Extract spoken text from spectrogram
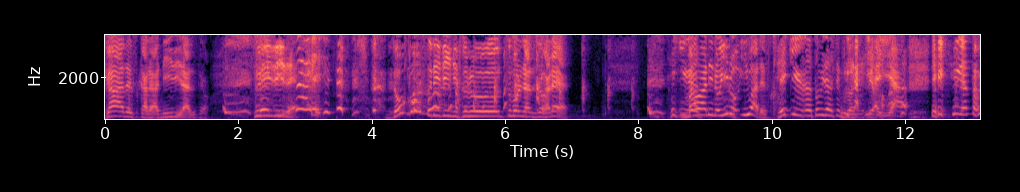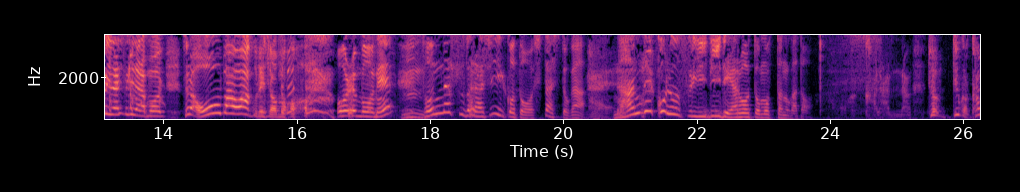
画ですから 2D なんですよ。3D で。どこを 3D にするつもりなんでしょうかね。周りの色、岩ですか壁画が飛び出してくるわけですいよやいや、壁が飛び出してきたらもう、それはオーバーワークでしょ、もう。俺もうね、そんな素晴らしいことをした人が、はいなんでこれを 3D でやろうと思ったのかと。っていうか考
